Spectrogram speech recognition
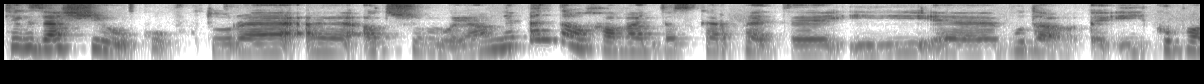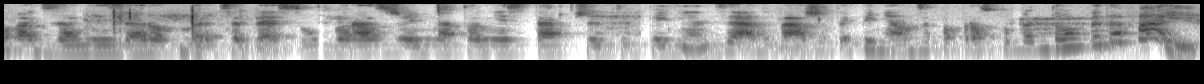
tych zasiłków, które e, otrzymują, nie będą chować do skarpety i, e, i kupować za nie za rok Mercedesów, bo raz, że im na to nie starczy tych pieniędzy, a dwa, że te pieniądze po prostu będą wydawali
